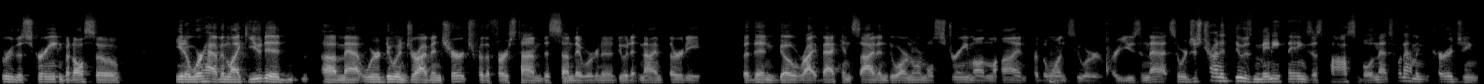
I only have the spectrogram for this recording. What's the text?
through the screen, but also, you know, we're having like you did, uh, Matt. We're doing drive-in church for the first time this Sunday. We're going to do it at 9:30 but then go right back inside and do our normal stream online for the ones who are, are using that. So we're just trying to do as many things as possible. And that's what I'm encouraging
